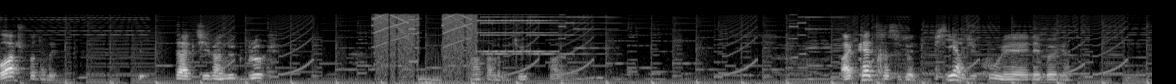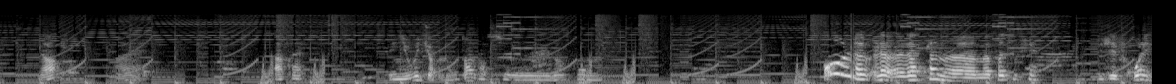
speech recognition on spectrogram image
Oh, je suis pas tombé. T'as activé un autre bloc. Ah, m'a tué. Ouais. À 4, ça doit être pire du coup les, les bugs. Non? Ouais. Après, les niveaux durent longtemps dans ce, dans ce monde. Oh, la, la, la flamme euh, m'a pas touché. J'ai frôlé.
